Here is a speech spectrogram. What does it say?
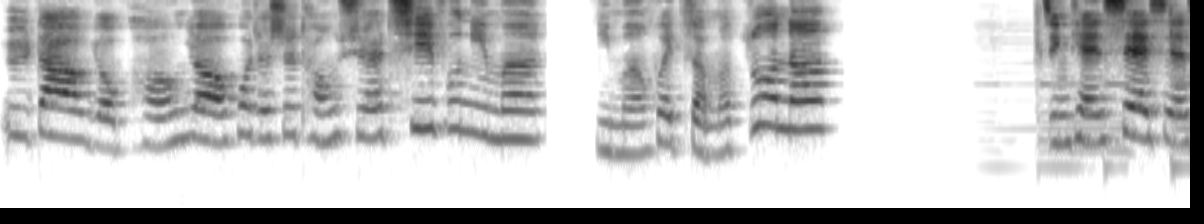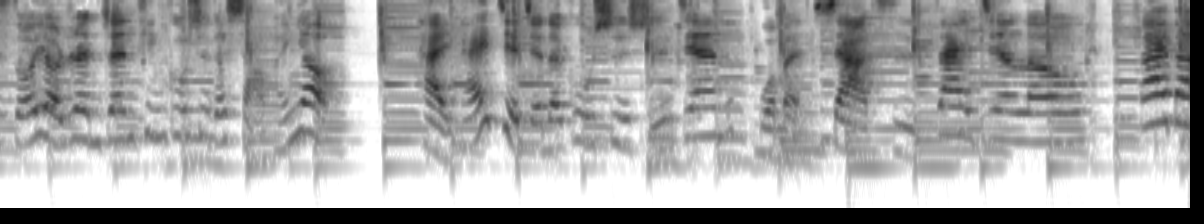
遇到有朋友或者是同学欺负你们，你们会怎么做呢？今天谢谢所有认真听故事的小朋友。海苔姐姐的故事时间，我们下次再见喽，拜拜。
